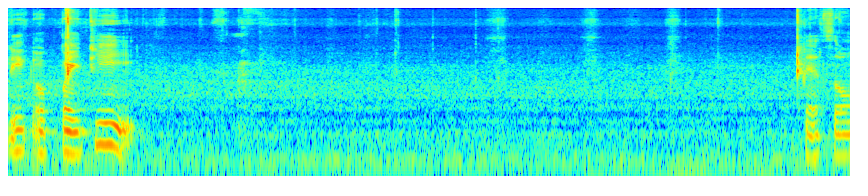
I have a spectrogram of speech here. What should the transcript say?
เล็กออกไปที่แปดสอง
